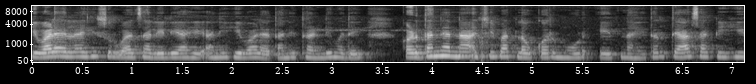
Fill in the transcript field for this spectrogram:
हिवाळ्यालाही सुरुवात झालेली आहे आणि हिवाळ्यात आणि थंडीमध्ये कडधान्यांना अजिबात लवकर मोड येत नाही. तर त्यासाठी ही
